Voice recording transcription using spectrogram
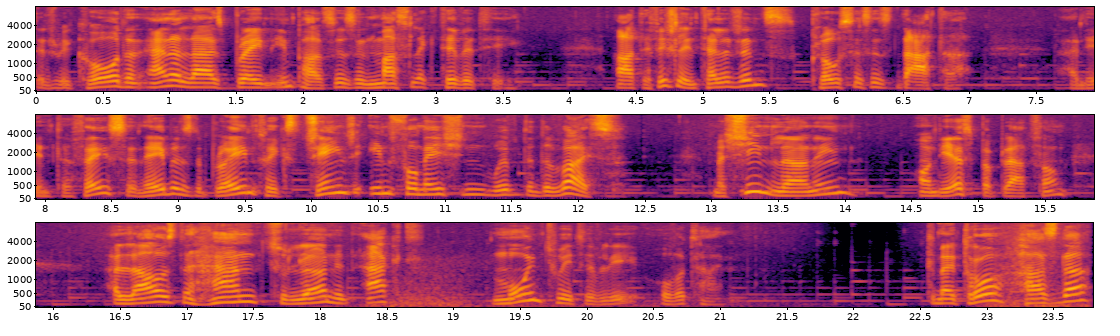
that record and analyze brain impulses and muscle activity. Artificial intelligence processes data, and the interface enables the brain to exchange information with the device. Machine learning on the Esper platform allows the hand to learn and act more intuitively over time. Dmytro Hazda,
